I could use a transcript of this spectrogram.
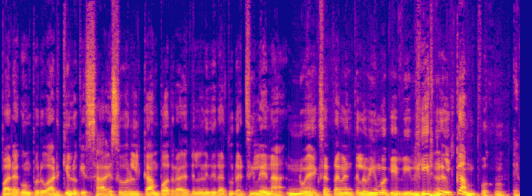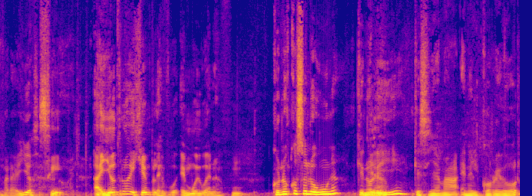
para comprobar que lo que sabe sobre el campo a través de la literatura chilena no es exactamente lo mismo que vivir en el campo. Es maravillosa. Sí. Hay otros ejemplos, es muy buena. Conozco solo una que no leí, que se llama En el Corredor,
